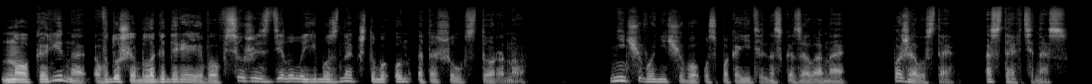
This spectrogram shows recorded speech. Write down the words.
но Карина, в душе благодаря его, все же сделала ему знак, чтобы он отошел в сторону. «Ничего, ничего», — успокоительно сказала она. «Пожалуйста, оставьте нас».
